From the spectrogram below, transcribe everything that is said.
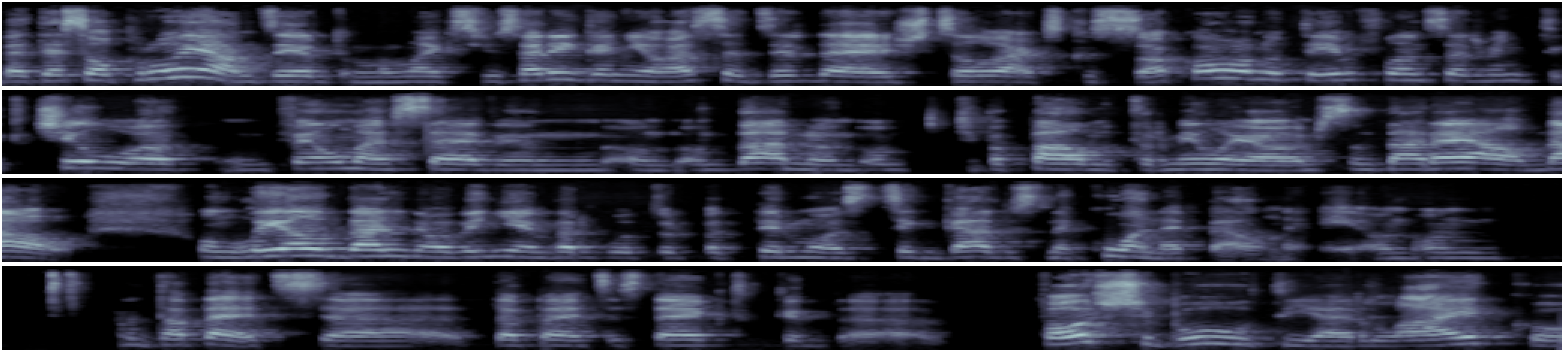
Bet es joprojām dzirdu, man liekas, jūs arī gan jau esat dzirdējuši cilvēkus, kas saka, o, nu, tie influenceri, viņi tik čilo, filmē sevi un, un, un dan un, un, un pelna tur miljonus un tā reāli nav. Un liela daļa no viņiem varbūt tur pat pirmos cik gadus neko nepelnīja. Un, un, un tāpēc, eh, tāpēc es teiktu, ka eh, forši būtu, ja ar laiku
